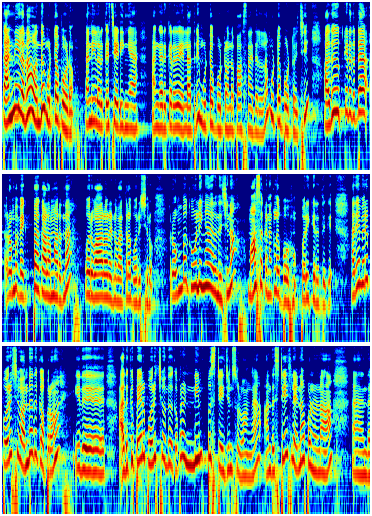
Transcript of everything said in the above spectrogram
தண்ணியில் தான் வந்து முட்டை போடும். தண்ணியில் இருக்க செடிங்க அங்கே இருக்கிறது எல்லாத்துலேயும் முட்டை போட்டுரும் அந்த பாசம் இதெல்லாம் முட்டை போட்டு வச்சு அது கிட்டத்தட்ட ரொம்ப வெப்ப காலமாக இருந்தால் ஒரு வாரம் ரெண்டு வாரத்தில் பொரிச்சிரும். ரொம்ப கூலிங்காக இருந்துச்சுன்னா மாதக்கணக்கில் போகும் பொரிக்கிறதுக்கு. அதே மாதிரி பொரிச்சு வந்ததுக்கப்புறம் இது அதுக்கு பேர் பொரிச்சு வந்ததுக்கப்புறம் நிம்பு ஸ்டேஜ்னு சொல்லுவாங்க. அந்த ஸ்டேஜில் என்ன பண்ணணுன்னா இந்த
